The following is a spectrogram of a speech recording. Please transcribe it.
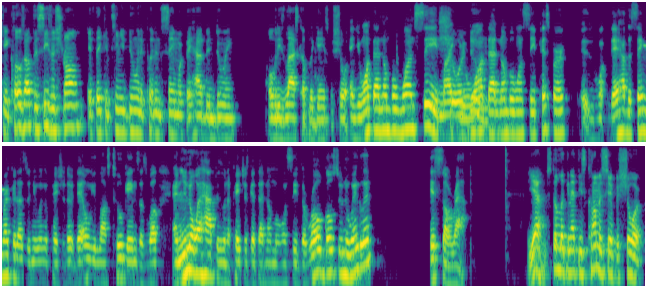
can close out this season strong if they continue doing and putting in the same work they have been doing over these last couple of games for sure. And you want that number one seed, Mike. Sure you do. want that number one seed. Pittsburgh is they have the same record as the New England Patriots. They, they only lost two games as well. And you know what happens when the Patriots get that number one seed? The road goes to New England. It's a wrap. Yeah, I'm still looking at these comments here for sure.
